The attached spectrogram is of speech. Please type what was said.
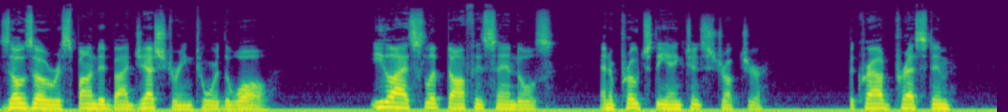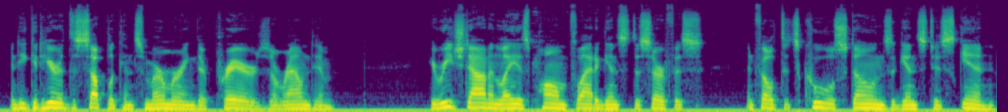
Zozo responded by gesturing toward the wall. Eli slipped off his sandals and approached the ancient structure. The crowd pressed him, and he could hear the supplicants murmuring their prayers around him. He reached out and lay his palm flat against the surface and felt its cool stones against his skin.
